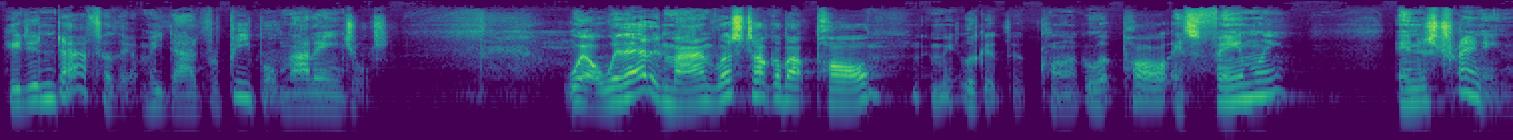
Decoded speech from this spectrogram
He didn't die for them. He died for people, not angels. Well, with that in mind, let's talk about Paul. Let me look at the clock. Look, Paul, his family, and his training.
